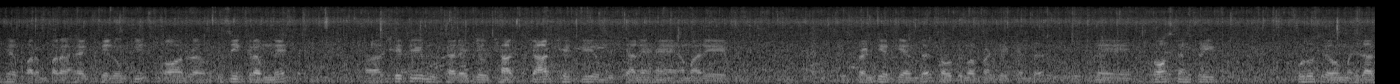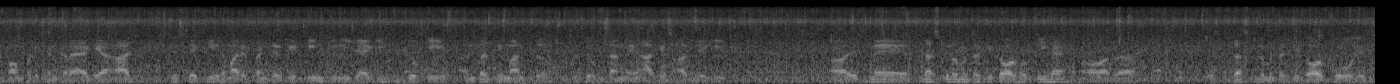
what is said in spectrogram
की है, परंपरा है खेलों की और उसी क्रम में क्षेत्रीय मुख्यालय, जो चार क्षेत्रीय मुख्यालय हैं हमारे फ्रंटियर के अंदर साउथ बंगाल फ्रंटियर के अंदर, उसमें क्रॉस कंट्री पुरुष एवं महिला कंपटीशन कराया गया आज, जिससे कि हमारे फ्रंटियर की टीम चुनी जाएगी, जो कि अंतर सीमांत प्रतियोगिता में आगे भाग लेगी। इसमें 10 किलोमीटर की दौड़ होती है और इस 10 किलोमीटर की दौड़ को इस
